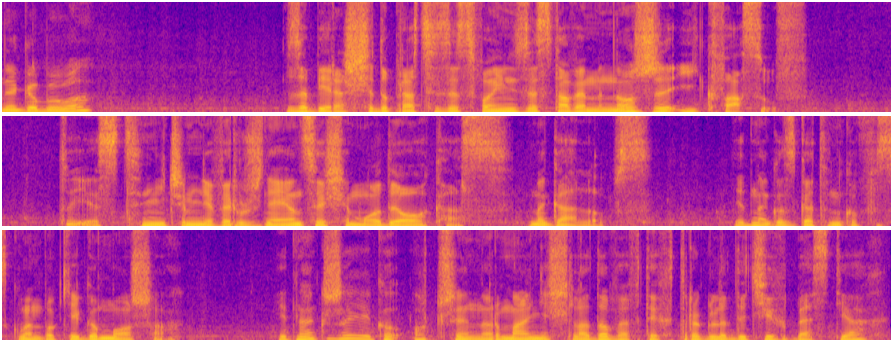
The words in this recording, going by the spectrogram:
niego było? Zabierasz się do pracy ze swoim zestawem noży i kwasów. To jest niczym nie wyróżniający się młody okaz, megalops, jednego z gatunków z głębokiego morza. Jednakże jego oczy, normalnie śladowe w tych troglodycich bestiach,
